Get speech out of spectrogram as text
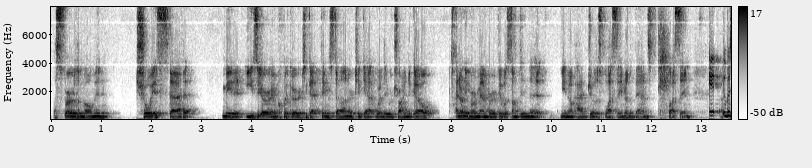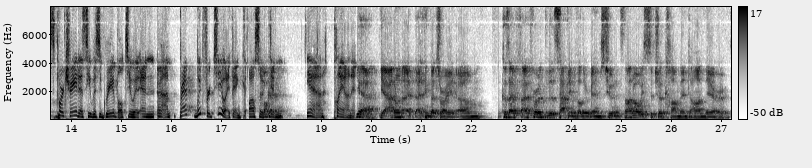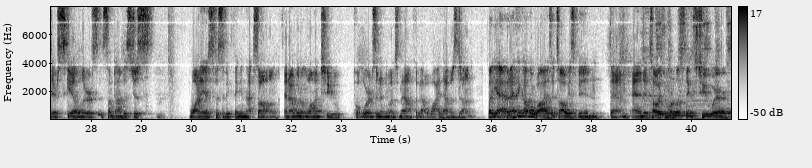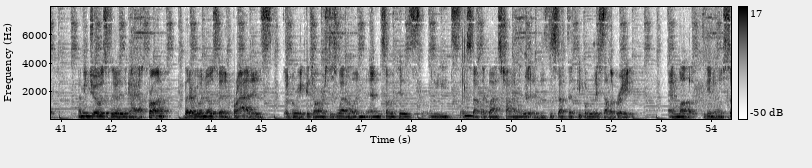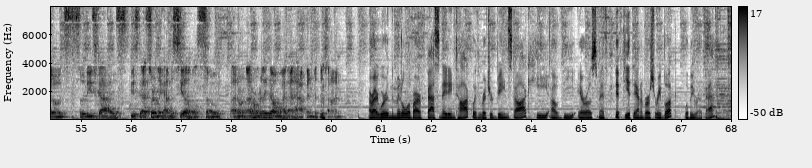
a spur of the moment choice that made it easier and quicker to get things done or to get where they were trying to go. I don't even remember if it was something that, you know, had Joe's blessing or the band's blessing. It, it, was portrayed as he was agreeable to it, and um, Brad Whitford too. I think also okay. didn't, yeah, play on it. Yeah, yeah. I don't. I, I think that's right. Because um, I've I've heard this happening with other bands too, and it's not always such a comment on their their skill, or sometimes it's just wanting a specific thing in that song. And I wouldn't want to put words in anyone's mouth about why that was done. But yeah, but I think otherwise it's always been them, and it's always been one of those things too where I mean, Joe is clearly the guy out front, but everyone knows that Brad is a great guitarist as well, and, and some of his leads, like stuff like Last Child, is the stuff that people really celebrate and love, you know. So it's so these guys these guys certainly have the skills. So I don't I don't really know why that happened at the hmm. time. All right, we're in the middle of our fascinating talk with Richard Bienstock, he of the Aerosmith 50th anniversary book. We'll be right back.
